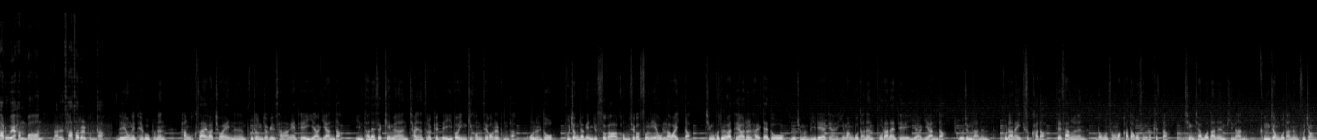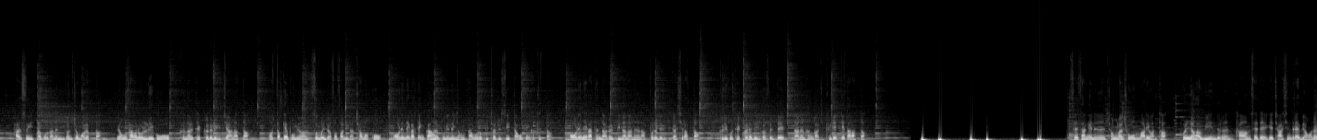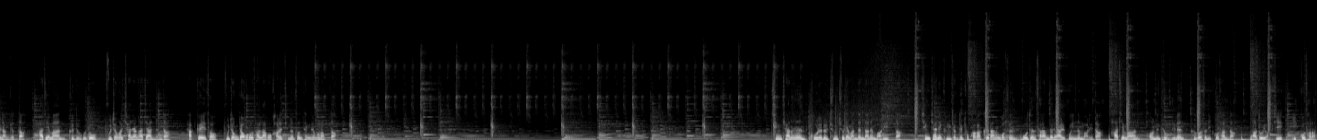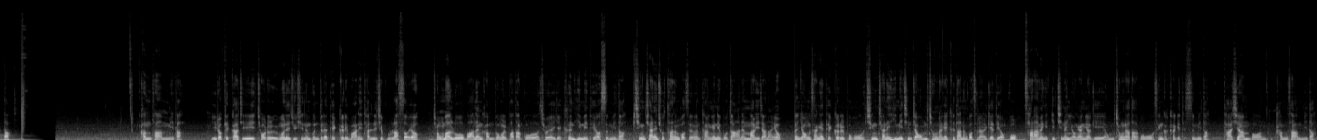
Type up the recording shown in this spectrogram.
하루에 한 번 나는 사설을 본다. 내용의 대부분은 한국 사회가 처해 있는 부정적인 상황에 대해 이야기한다. 인터넷을 키면 자연스럽게 네이버 인기 검색어를 본다. 오늘도 부정적인 뉴스가 검색어 순위에 올라와 있다. 친구들과 대화를 할 때도 요즘은 미래에 대한 희망보다는 불안에 대해 이야기한다. 요즘 나는 불안에 익숙하다. 세상은 너무 삭막하다고 생각했다. 칭찬보다는 비난, 긍정보다는 부정, 할 수 있다보다는 이건 좀 어렵다. 영상을 올리고 그날 댓글을 읽지 않았다. 어떻게 보면 26살이나 처먹고 어린애가 땡깡을 부리는 영상으로 비춰질 수 있다고 생각했다. 어린애 같은 나를 비난하는 악플을 읽기가 싫었다. 그리고 댓글을 읽었을 때 나는 한 가지 크게 깨달았다. 세상에는 정말 좋은 말이 많다. 훌륭한 위인들은 다음 세대에게 자신들의 명언을 남겼다. 하지만 그 누구도 부정을 찬양하지 않는다. 학교에서 부정적으로 살라고 가르치는 선생님은 없다. 칭찬은 고래를 춤추게 만든다는 말이 있다. 칭찬이 긍정적 효과가 크다는 것은 모든 사람들이 알고 있는 말이다. 하지만 어느새 우리는 그것을 잊고 산다. 나도 역시 잊고 살았다. 감사합니다. 이렇게까지 저를 응원해 주시는 분들의 댓글이 많이 달릴지 몰랐어요. 정말로 많은 감동을 받았고 저에게 큰 힘이 되었습니다. 칭찬이 좋다는 것은 당연히 모두 아는 말이잖아요. 영상의 댓글을 보고 칭찬의 힘이 진짜 엄청나게 크다는 것을 알게 되었고 사람에게 끼치는 영향력이 엄청나다고 생각하게 됐습니다. 다시 한번 감사합니다.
